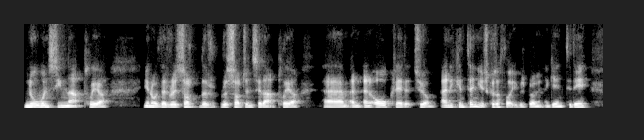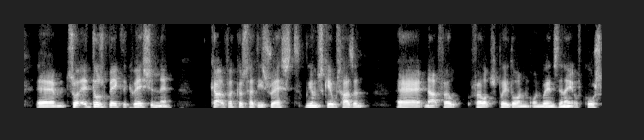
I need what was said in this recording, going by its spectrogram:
No one's seen that player. You know the resur- the resurgence of that player, um, and and all credit to him. And he continues because I thought he was brilliant again today. Um, so it does beg the question then. Carter Vickers had his rest. Liam Scales hasn't. Uh, Nat Phil- Phillips played on on Wednesday night, of course.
